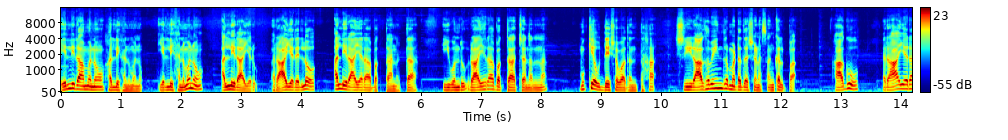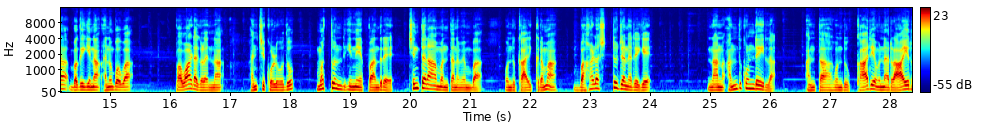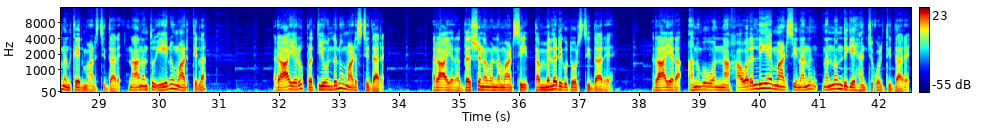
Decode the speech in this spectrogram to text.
ಎಲ್ಲಿ ರಾಮನೋ ಅಲ್ಲಿ ಹನುಮನು, ಎಲ್ಲಿ ಹನುಮನೋ ಅಲ್ಲಿ ರಾಯರು. ರಾಯರೆಲ್ಲೋ ಅಲ್ಲಿ ರಾಯರ ಭಕ್ತ ಅನ್ನುತ್ತಾ ಈ ಒಂದು ರಾಯರ ಭಕ್ತ ಚಾನಲ್ನ ಮುಖ್ಯ ಉದ್ದೇಶವಾದಂತಹ ಶ್ರೀ ರಾಘವೇಂದ್ರ ಮಠದರ್ಶನ ಸಂಕಲ್ಪ ಹಾಗೂ ರಾಯರ ಬಗೆಗಿನ ಅನುಭವ ಪವಾಡಗಳನ್ನು ಹಂಚಿಕೊಳ್ಳುವುದು ಮತ್ತೊಂದು ಇನ್ನೇಪ್ಪ ಅಂದರೆ ಚಿಂತನಾ ಮಂಥನವೆಂಬ ಒಂದು ಕಾರ್ಯಕ್ರಮ ಬಹಳಷ್ಟು ಜನರಿಗೆ ನಾನು ಅಂದುಕೊಂಡೇ ಇಲ್ಲ. ಅಂತ ಒಂದು ಕಾರ್ಯವನ್ನು ರಾಯರು ನನ್ನ ಕೈಯಲ್ಲಿ ಮಾಡಿಸ್ತಿದ್ದಾರೆ. ನಾನಂತೂ ಏನೂ ಮಾಡ್ತಿಲ್ಲ. ರಾಯರು ಪ್ರತಿಯೊಂದನ್ನು ಮಾಡಿಸ್ತಿದ್ದಾರೆ. ರಾಯರ ದರ್ಶನವನ್ನು ಮಾಡಿಸಿ ತಮ್ಮೆಲ್ಲರಿಗೂ ತೋರಿಸ್ತಿದ್ದಾರೆ. ರಾಯರ ಅನುಭವವನ್ನು ಅವರಲ್ಲಿಯೇ ಮಾಡಿಸಿ ನನ್ನ, ನನ್ನೊಂದಿಗೆ ಹಂಚಿಕೊಳ್ತಿದ್ದಾರೆ.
